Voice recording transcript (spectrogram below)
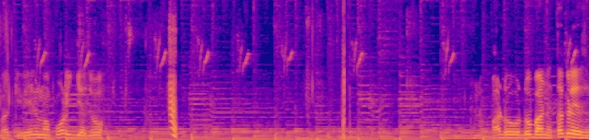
બાકી વેલમાં પોળી ગયા જો. પાડો ડોબાને તગડે છે.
